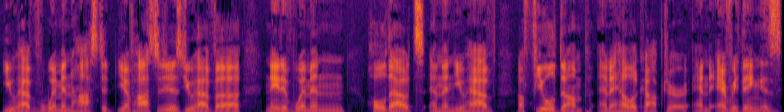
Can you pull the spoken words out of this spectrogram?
you have women hostage you have hostages you have uh, native women holdouts and then you have a fuel dump and a helicopter and everything is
